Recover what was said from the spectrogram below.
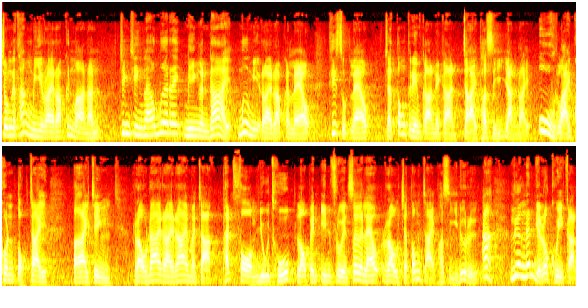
จนกระทั่งมีรายรับขึ้นมานั้น จริง ๆ แล้วเมื่อได้มีเงินได้ เมื่อมีรายรับกันแล้ว ที่สุดแล้วจะต้องเตรียมการในการจ่ายภาษีอย่างไร อู้หลายคนตกใจตายจริง เราได้รายได้มาจากแพลตฟอร์ม YouTube เราเป็นอินฟลูเอนเซอร์แล้วเราจะต้องจ่ายภาษีด้วยหรืออะเรื่องนั้นเดี๋ยวเราคุยกัน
